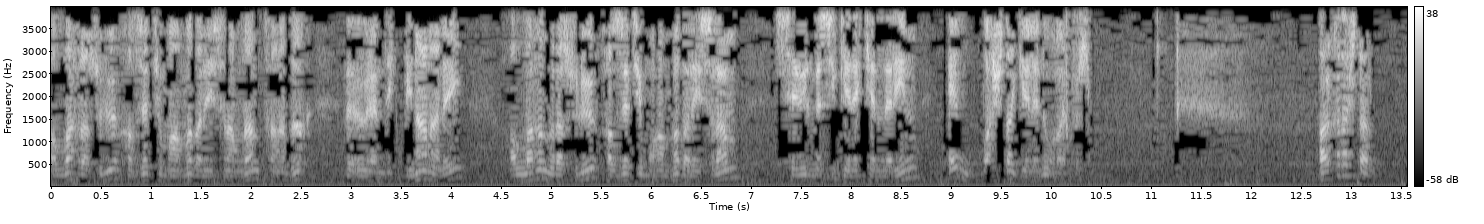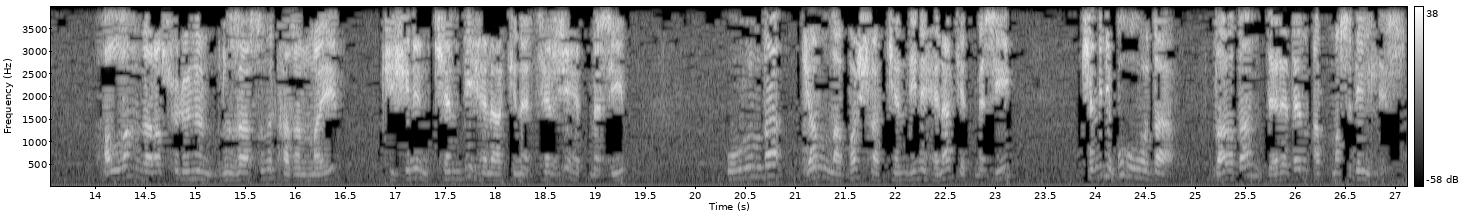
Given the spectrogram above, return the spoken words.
Allah Resulü Hazreti Muhammed Aleyhisselam'dan tanıdık ve öğrendik. Binaenaleyh Allah'ın Resulü Hazreti Muhammed Aleyhisselam sevilmesi gerekenlerin en başta geleni olacaktır. Arkadaşlar Allah ve Resulünün rızasını kazanmayı kişinin kendi helakine tercih etmesi, uğrunda canla başla kendini helak etmesi, kendini bu uğurda dağdan dereden atması değildir.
